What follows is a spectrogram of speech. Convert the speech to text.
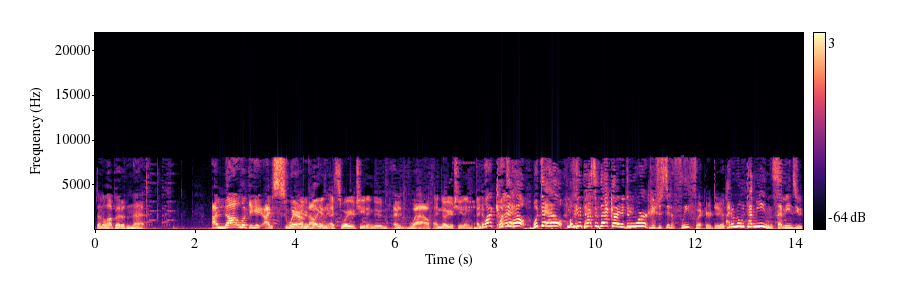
done a lot better than that. I'm not looking at. I swear I'm You're not fucking. looking. I swear you're cheating, dude. Uh, wow. I know you're cheating. I know. What What kind- the hell? What the hell? I was gonna pass it to that guy and it didn't work. You just did a flea flicker, dude. I don't know what that means. That means you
